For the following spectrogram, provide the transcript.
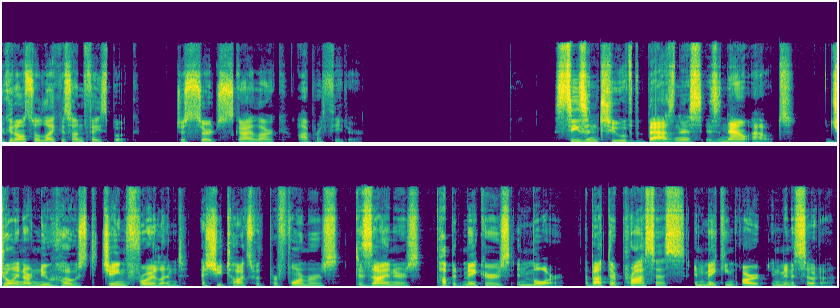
You can also like us on Facebook. Just search Skylark Opera Theater. Season 2 of The Bazness is now out. Join our new host, Jane Froyland, as she talks with performers, designers, puppet makers, and more about their process in making art in Minnesota.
